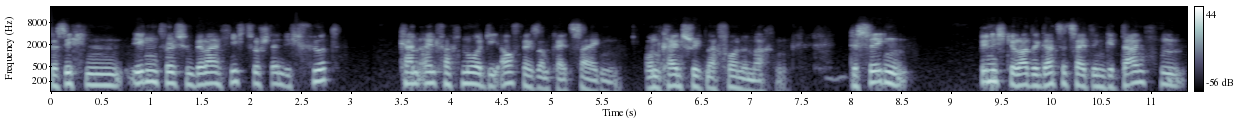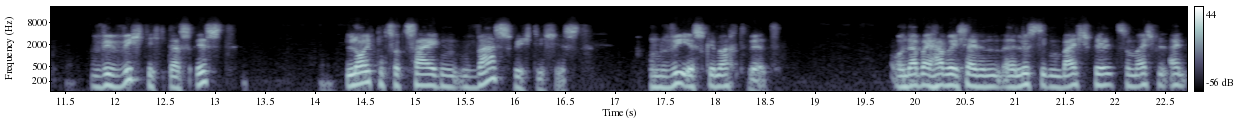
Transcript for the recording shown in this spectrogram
der sich in irgendwelchen Bereich nicht so ständig führt, kann einfach nur die Aufmerksamkeit zeigen und keinen Schritt nach vorne machen. Deswegen bin ich gerade die ganze Zeit in Gedanken, wie wichtig das ist, Leuten zu zeigen, was wichtig ist und wie es gemacht wird. Und dabei habe ich einen äh, lustigen Beispiel, zum Beispiel ein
